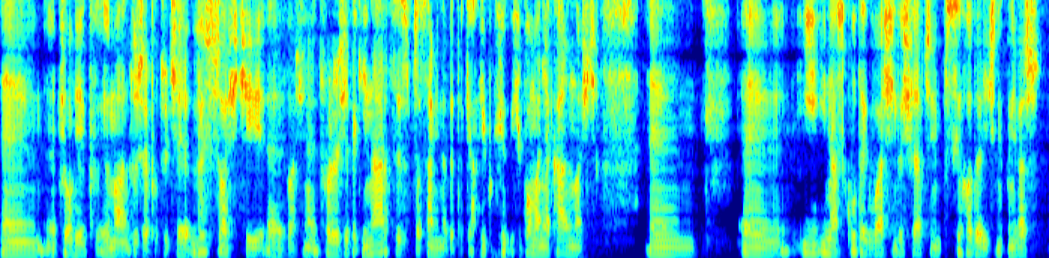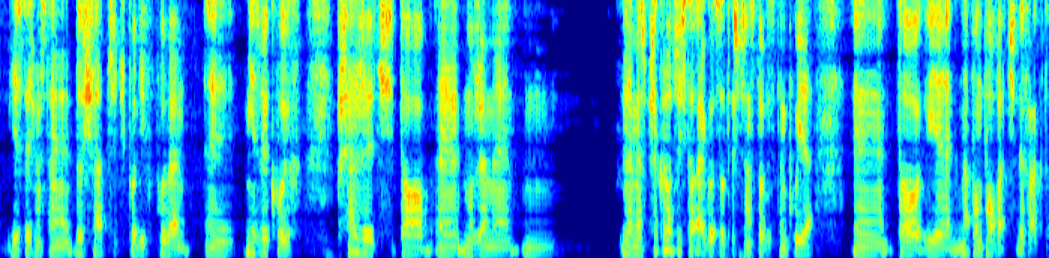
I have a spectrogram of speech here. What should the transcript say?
e, człowiek ma duże poczucie wyższości, e, właśnie tworzy się taki narcyzm, czasami nawet taka hipomaniakalność e, i, na skutek właśnie doświadczeń psychodelicznych, ponieważ jesteśmy w stanie doświadczyć pod ich wpływem niezwykłych przeżyć, to możemy mm, zamiast przekroczyć to ego, co też często występuje, to je napompować de facto.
